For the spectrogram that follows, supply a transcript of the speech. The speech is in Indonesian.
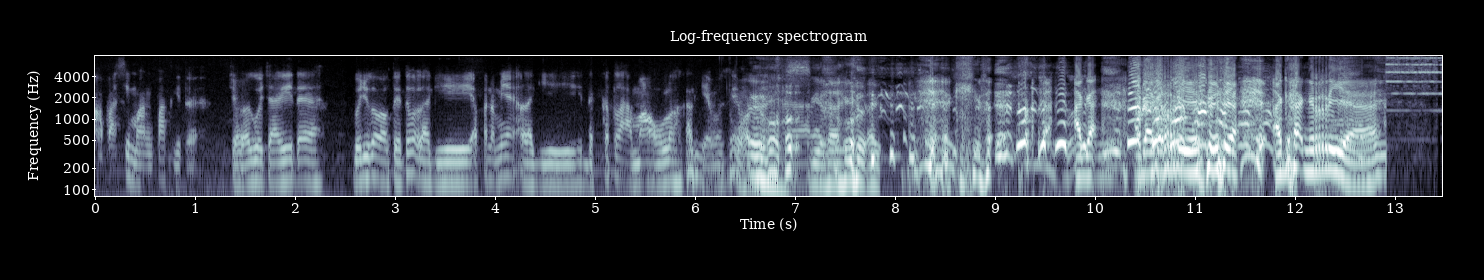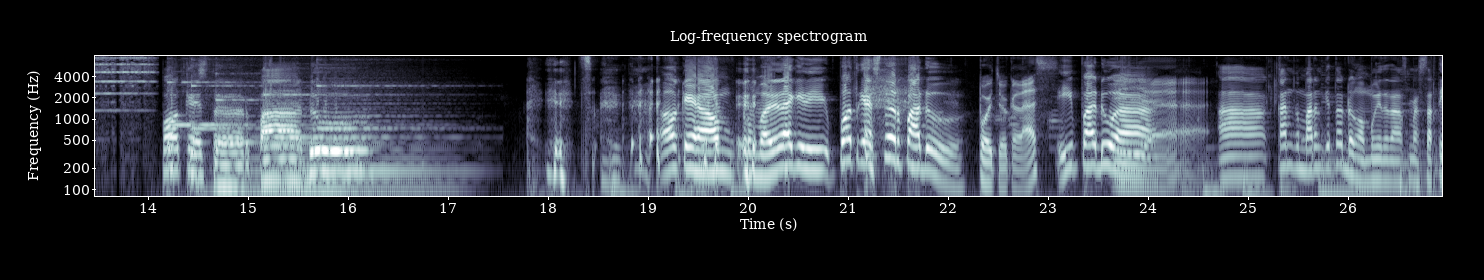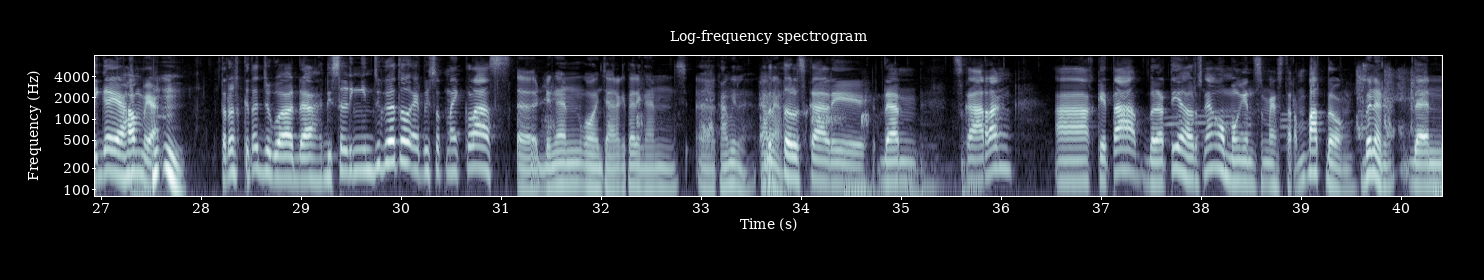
apa sih manfaat gitu coba gue cari deh gue juga waktu itu lagi apa namanya lagi deket lah sama Allah kali ya maksudnya Waduh, Nah, gila, gila. Gila. agak agak ngeri ya, ya. agak ngeri ya. Podcaster Padu. Oke Ham, kembali lagi di Podcaster Padu Pojok kelas. IPA 2 Iya. Ah, Kan kemarin kita udah ngomongin tentang semester 3 ya Ham ya Mm-mm. Terus kita juga udah diselingin juga tuh episode naik kelas Eh, dengan wawancara kita dengan uh. Kamel. Betul sekali Dan sekarang ah, kita berarti harusnya ngomongin semester 4 dong Bener. Dan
